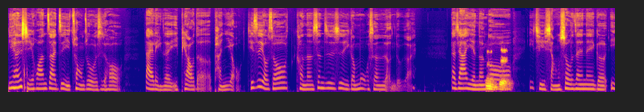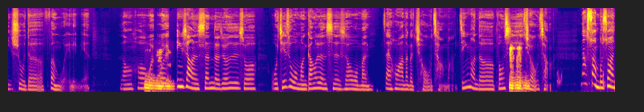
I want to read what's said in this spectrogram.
你很喜欢在自己创作的时候带领着一票的朋友，其实有时候可能甚至是一个陌生人，对不对？大家也能够一起享受在那个艺术的氛围里面。然后我我印象很深的就是说，我其实我们刚认识的时候，我们在画那个球场嘛，金门的风狮爷球场，那算不算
